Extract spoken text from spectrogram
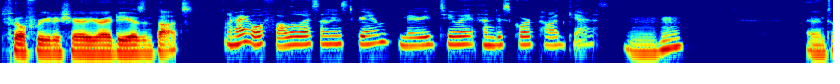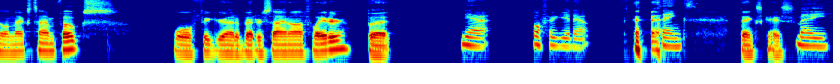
feel free to share your ideas and thoughts. All right. Well, follow us on Instagram, married to it underscore podcast. Mm-hmm. And until next time, folks, we'll figure out a better sign off later. But Yeah. We'll figure it out. Thanks. thanks, guys. Bye.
